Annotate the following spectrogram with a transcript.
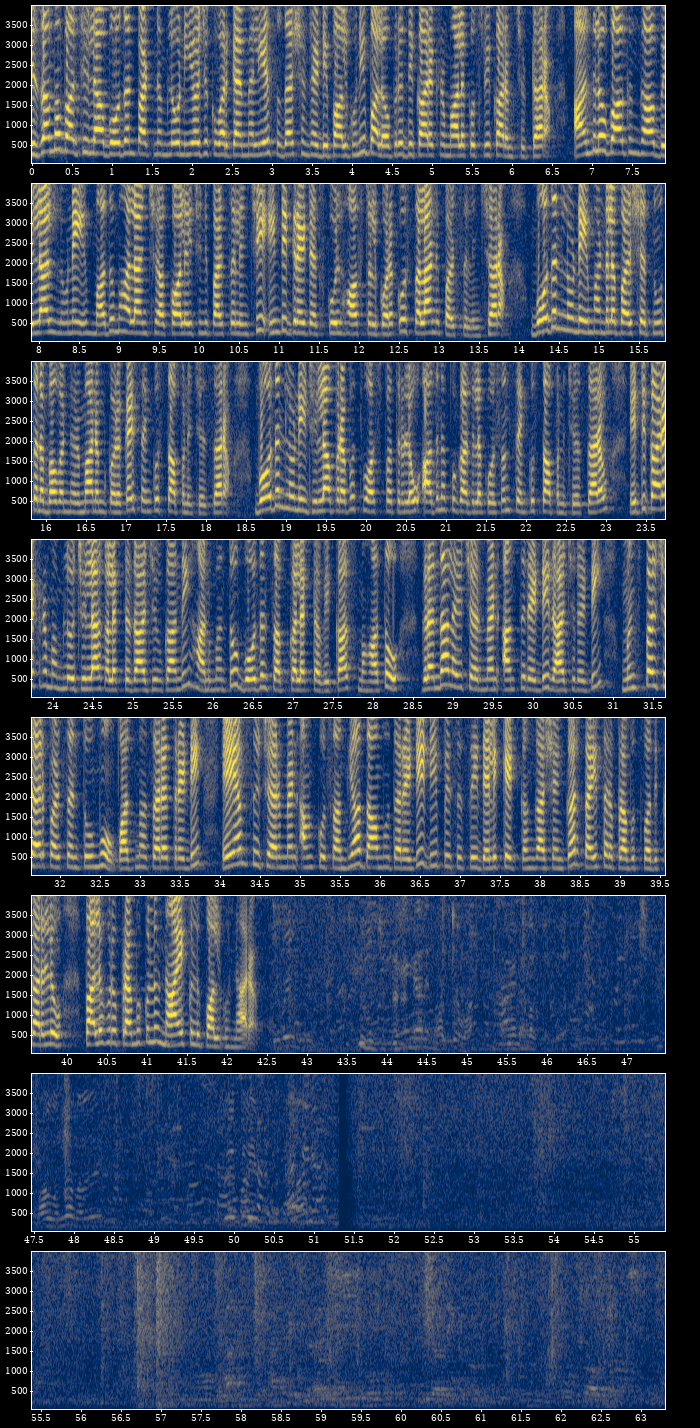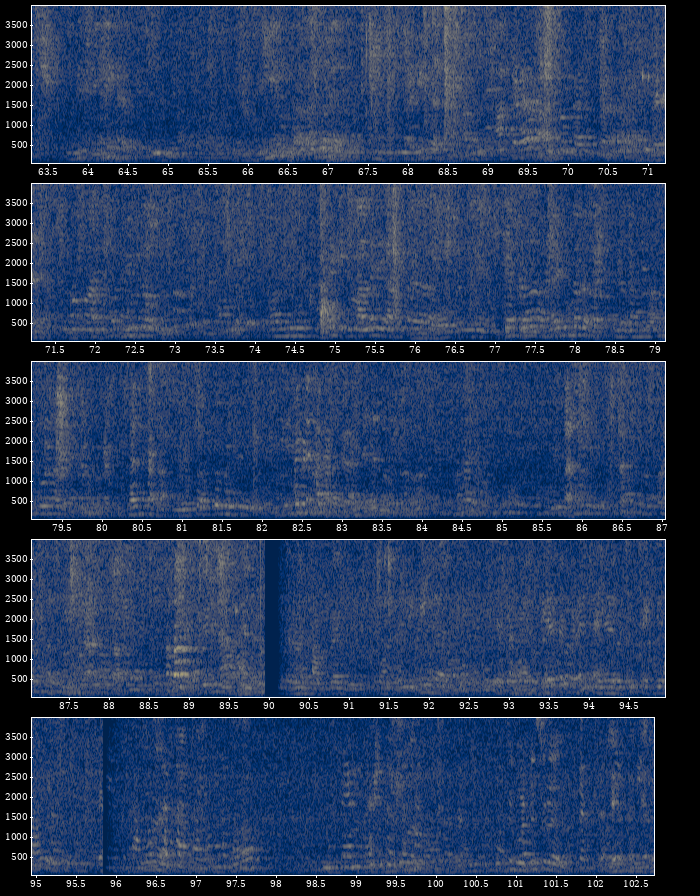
నిజామాబాద్ జిల్లా బోధన్పట్నంలో నియోజకవర్గ ఎమ్మెల్యే సుదర్శన్ రెడ్డి పాల్గొని పలు అభివృద్ధి కార్యక్రమాలకు శ్రీకారం చుట్టారు. అందులో భాగంగా బిలాల్లోని మధుమాలాంచ కాలేజీని పరిశీలించి ఇంటిగ్రేటెడ్ స్కూల్ హాస్టల్ కొరకు స్థలాన్ని పరిశీలించారు. బోధన్లోని మండల పరిషత్ నూతన భవన్ నిర్మాణం కొరకై శంకుస్థాపన చేశారు. బోధన్లోని జిల్లా ప్రభుత్వ ఆసుపత్రిలో అదనపు గదుల కోసం శంకుస్థాపన చేశారు. ఇటు కార్యక్రమంలో జిల్లా collector Rajiv Gandhi Hanumanthu Bodhan sub collector Vikas Mahato గ్రంథాలయ chairman Anthireddy Rajireddy municipal chairperson Thumu Padma Sharath Reddy AMC chairman Anku Sandhya Damodar Reddy DPCC delegate Gangashankar తదితర ప్రభుత్వ అధికారులు పలువురు ప్రముఖులు నాయకులు పాల్గొన్నారు.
